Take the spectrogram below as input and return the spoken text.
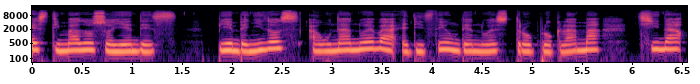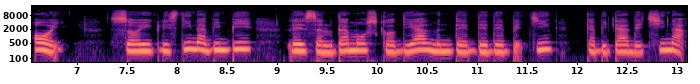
Estimados oyentes, bienvenidos a una nueva edición de nuestro programa China Hoy. Soy Cristina Bimbi, les saludamos cordialmente desde Beijing, capital de China.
